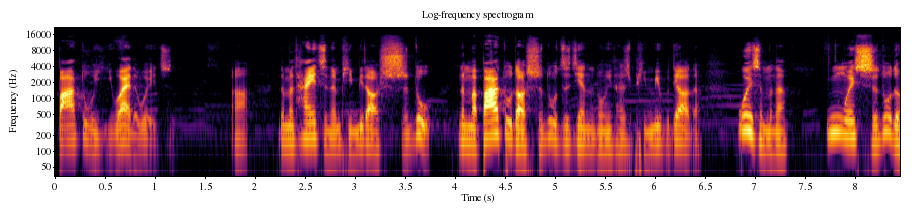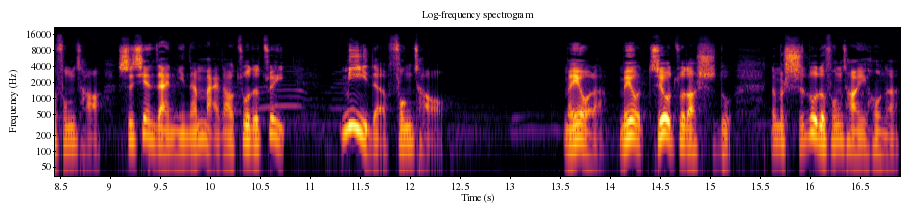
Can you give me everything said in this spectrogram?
八度以外的位置，啊，那么它也只能屏蔽到十度，那么八度到十度之间的东西它是屏蔽不掉的。为什么呢？因为十度的蜂巢是现在你能买到做的最密的蜂巢没有了，没有，只有做到十度。那么十度的蜂巢以后呢？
